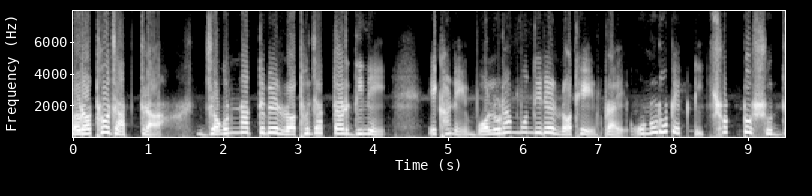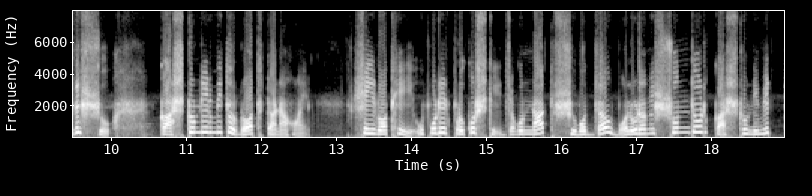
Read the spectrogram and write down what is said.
রথযাত্রা, জগন্নাথ দেবের রথযাত্রার দিনে এখানে বলরাম মন্দিরের রথের প্রায় অনুরূপ একটি ছোট্ট সুদৃশ্য কাষ্ঠ নির্মিত রথ টানা হয়। সেই রথে উপরের প্রকোষ্ঠে জগন্নাথ সুভদ্রা ও বলরামের সুন্দর কাষ্ঠ নিমিত্ত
